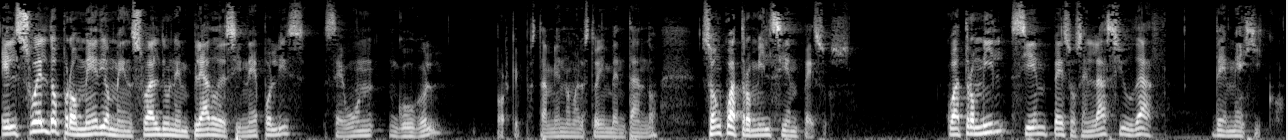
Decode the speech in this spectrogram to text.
el sueldo promedio mensual de un empleado de Cinépolis, según Google, porque pues también no me lo estoy inventando, son 4.100 pesos. 4.100 pesos en la Ciudad de México.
